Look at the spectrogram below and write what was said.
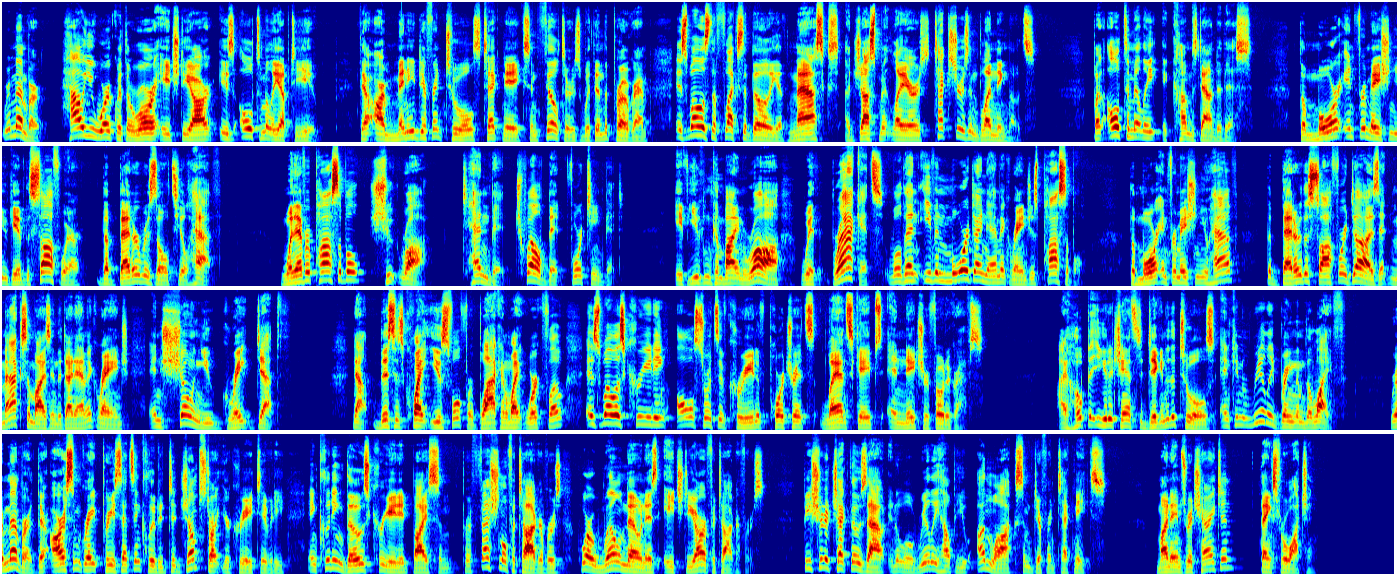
Remember, how you work with Aurora HDR is ultimately up to you. There are many different tools, techniques, and filters within the program, as well as the flexibility of masks, adjustment layers, textures, and blending modes. But ultimately, it comes down to this. The more information you give the software, the better results you'll have. Whenever possible, shoot RAW, 10-bit, 12-bit, 14-bit. If you can combine RAW with brackets, well then even more dynamic range is possible. The more information you have, the better the software does at maximizing the dynamic range and showing you great depth. Now, this is quite useful for black and white workflow, as well as creating all sorts of creative portraits, landscapes, and nature photographs. I hope that you get a chance to dig into the tools and can really bring them to life. Remember, there are some great presets included to jumpstart your creativity, including those created by some professional photographers who are well known as HDR photographers. Be sure to check those out and it will really help you unlock some different techniques. My name's Rich Harrington. Thanks for watching.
